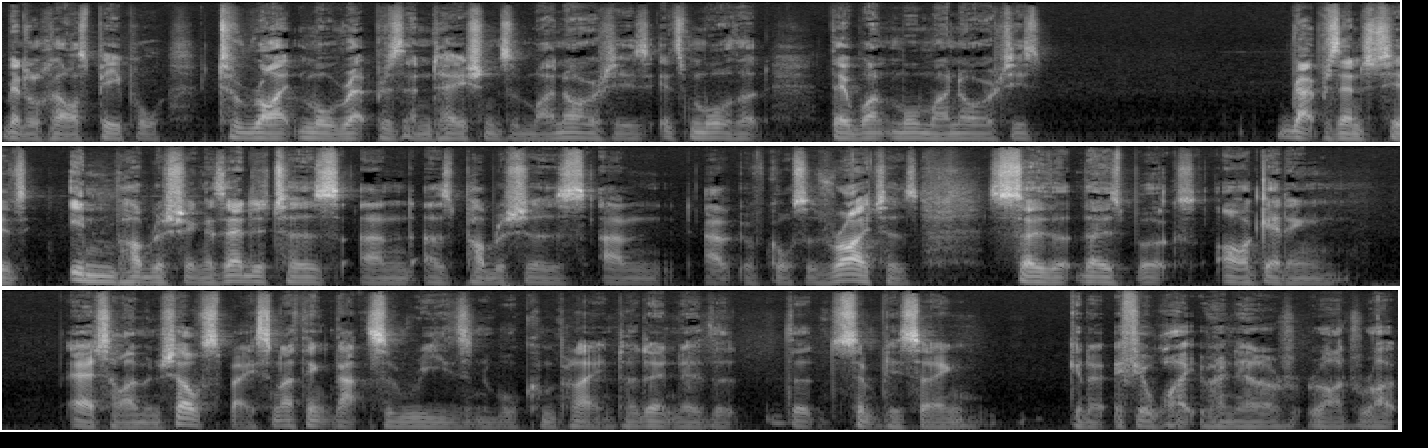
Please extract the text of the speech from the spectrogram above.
middle class people to write more representations of minorities. It's more that they want more minorities representatives in publishing as editors and as publishers and uh, of course as writers so that those books are getting airtime and shelf space. And I think that's a reasonable complaint. I don't know that that simply saying you know if you're white you're only allowed to write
